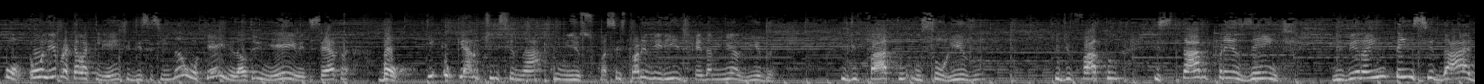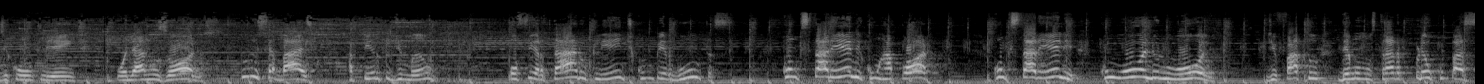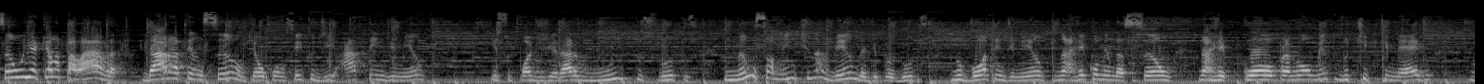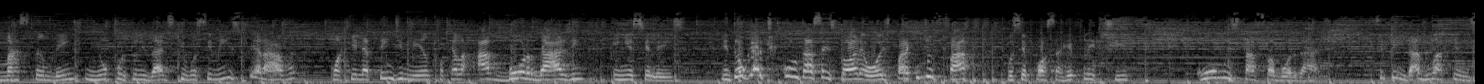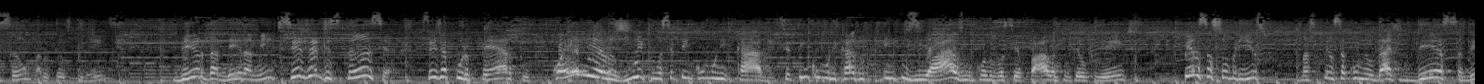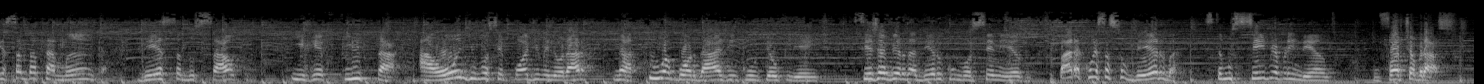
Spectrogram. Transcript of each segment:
Bom, eu olhei para aquela cliente e disse assim: não, ok, me dá o teu e-mail, etc. Bom, o que, que eu quero te ensinar com isso, com essa história verídica aí da minha vida? Que de fato um sorriso, que de fato estar presente, viver a intensidade com o cliente, olhar nos olhos, tudo isso é básico. Aperto de mão, ofertar o cliente com perguntas, conquistar ele com rapport, conquistar ele com olho no olho de fato demonstrar preocupação e aquela palavra, dar atenção, que é o conceito de atendimento. Isso pode gerar muitos frutos, não somente na venda de produtos, no bom atendimento, na recomendação, na recompra, no aumento do ticket médio, mas também em oportunidades que você nem esperava com aquele atendimento, com aquela abordagem em excelência. Então eu quero te contar essa história hoje para que de fato você possa refletir como está a sua abordagem? Você tem dado atenção para os seus clientes? Verdadeiramente, seja à distância, seja por perto, qual é a energia que você tem comunicado? Você tem comunicado entusiasmo quando você fala com o teu cliente? Pensa sobre isso, mas pensa com humildade, desça, desça da tamanca, desça do salto e reflita aonde você pode melhorar na tua abordagem com o teu cliente. Seja verdadeiro com você mesmo. Para com essa soberba. Estamos sempre aprendendo. Um forte abraço!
